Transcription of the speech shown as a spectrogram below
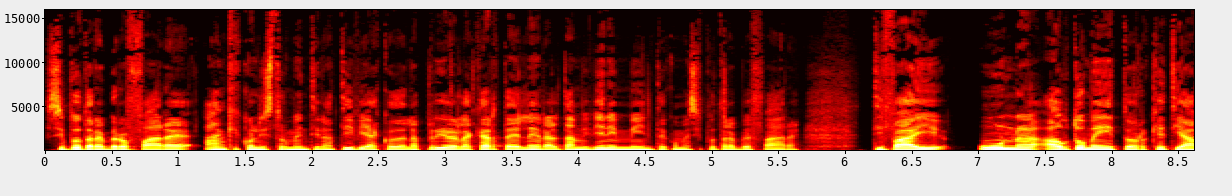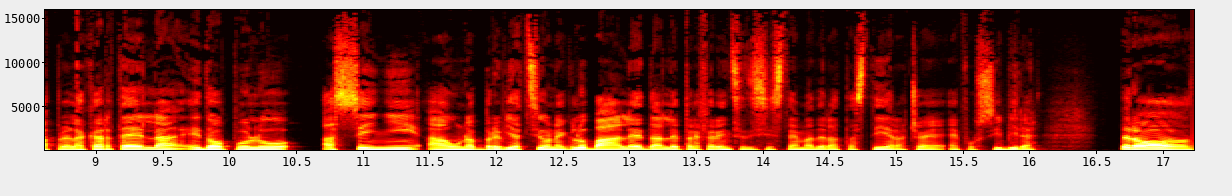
si potrebbero fare anche con gli strumenti nativi. Ecco, dall'aprire la cartella in realtà mi viene in mente come si potrebbe fare. Ti fai un automator che ti apre la cartella e dopo lo assegni a un'abbreviazione globale dalle preferenze di sistema della tastiera, cioè è possibile. Però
